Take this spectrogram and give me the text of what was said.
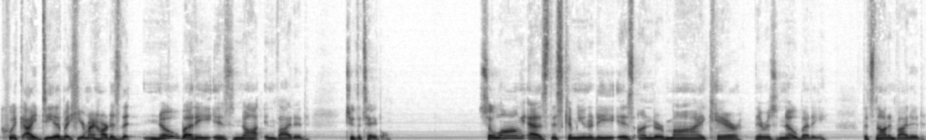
quick idea, but hear my heart is that nobody is not invited to the table. So long as this community is under my care, there is nobody that's not invited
